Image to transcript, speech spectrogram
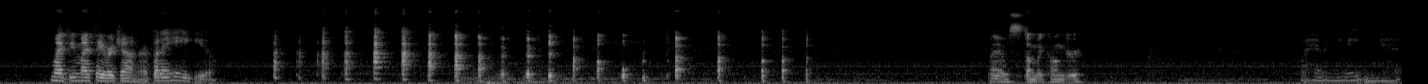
Might be my favorite genre, but I hate you. I have stomach hunger. Why haven't you eaten yet?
